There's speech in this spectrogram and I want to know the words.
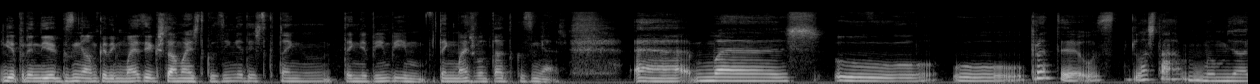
e aprendi a cozinhar um bocadinho mais e a gostar mais de cozinha desde que tenho, tenho a Bimbi e tenho mais vontade de cozinhar. Uh, mas o, o pronto, o, lá está, o meu melhor,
